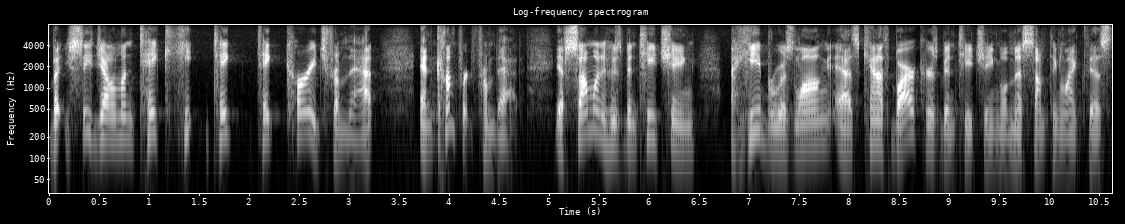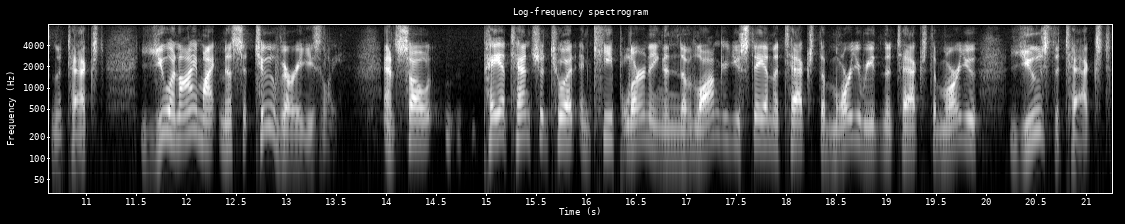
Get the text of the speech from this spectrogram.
But you see, gentlemen, take, he, take take courage from that and comfort from that. If someone who's been teaching Hebrew as long as Kenneth Barker's been teaching will miss something like this in the text, you and I might miss it too very easily. And so pay attention to it and keep learning. And the longer you stay in the text, the more you read in the text, the more you use the text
